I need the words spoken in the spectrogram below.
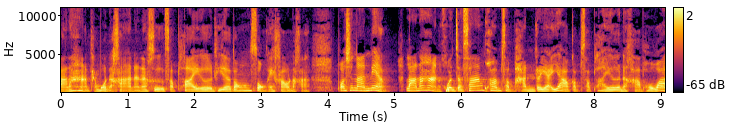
ร้านอาหารทั้งหมดนะคะอันนั้นคือซัพพลายเออร์ที่จะต้องส่งให้เขานะคะ เพราะฉะนั้นเนี่ยร้านอาหารควรจะสร้างความสัมพันธ์ระยะยาวกับซัพพลายเออร์นะคะ เพราะว่า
